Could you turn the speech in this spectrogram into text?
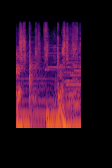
just just just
